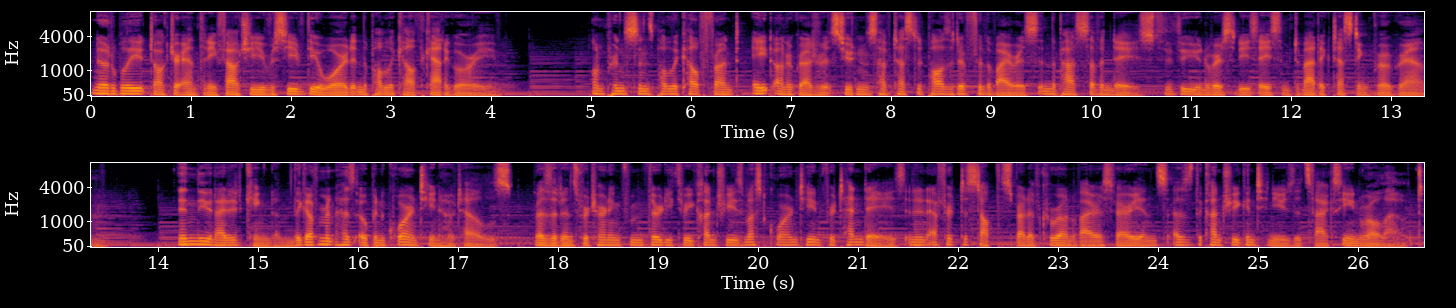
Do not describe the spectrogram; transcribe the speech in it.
Notably, Dr. Anthony Fauci received the award in the public health category. On Princeton's public health front, eight undergraduate students have tested positive for the virus in the past seven days through the university's asymptomatic testing program. In the United Kingdom, the government has opened quarantine hotels. Residents returning from 33 countries must quarantine for 10 days in an effort to stop the spread of coronavirus variants as the country continues its vaccine rollout.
